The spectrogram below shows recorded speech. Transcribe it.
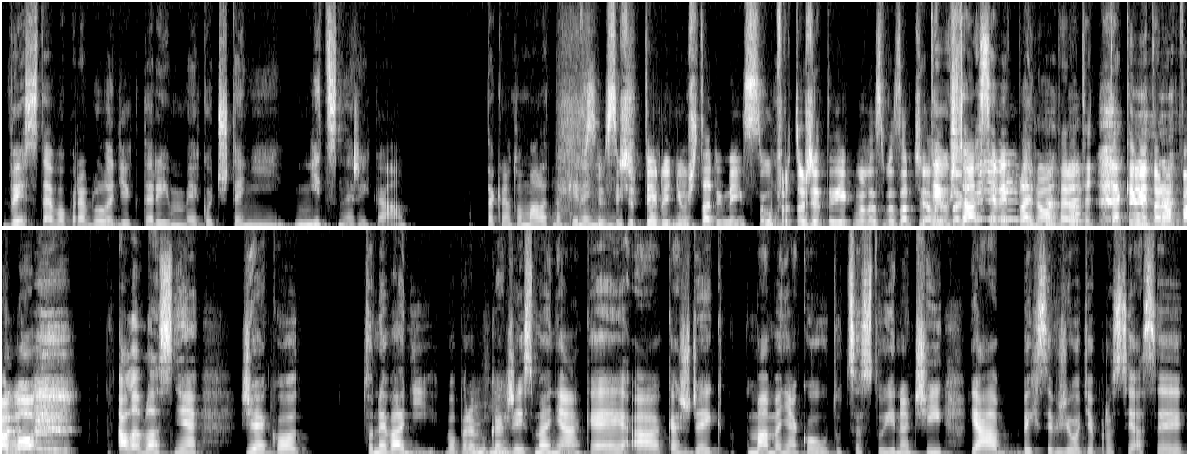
vy jste opravdu lidi, kterým jako čtení nic neříká, tak na tom ale taky není Myslím si, že ty lidi už tady nejsou, protože ty, jakmile jsme začali, Ty už tak... to asi vyplynou, teda teď taky mě to napadlo. Ale vlastně, že jako to nevadí. Opravdu mm-hmm. každý jsme nějaký a každý máme nějakou tu cestu jinačí. Já bych si v životě prostě asi...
